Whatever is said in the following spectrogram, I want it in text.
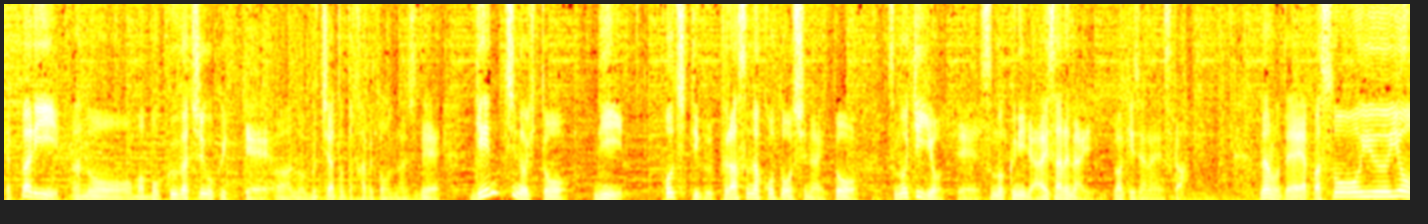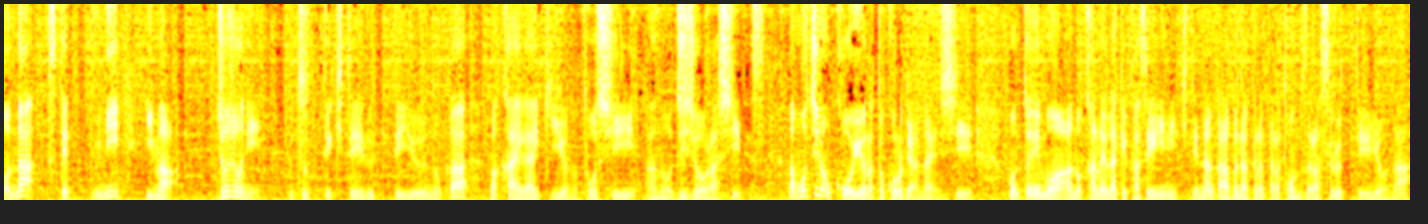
やっぱり、あのまあ、僕が中国行って、あの、ぶち当たった壁と同じで、現地の人にポジティブ、プラスなことをしないと、その企業ってその国で愛されないわけじゃないですか。なので、やっぱそういうようなステップに今、徐々に移ってきているっていうのが、まあ、海外企業の投資あの事情らしいです。まあ、もちろんこういうようなところではないし、本当にもうあの金だけ稼ぎに来てなんか危なくなったらトンズラするっていうような、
